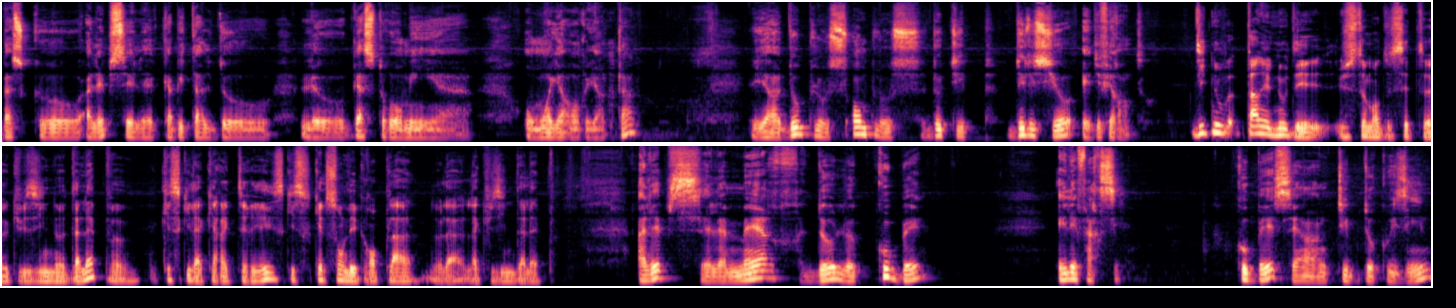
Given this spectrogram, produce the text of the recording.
parce que Alep c'est la capitale de la gastronomie euh, au Moyen-Oriental, il y a deux plus, en plus, deux types délicieux et différents. Dites-nous, parlez-nous justement de cette euh, cuisine d'Alep. Qu'est-ce qui la caractérise? Quels sont les grands plats de la, la cuisine d'Alep? Alep, c'est la mère de le koubé et les farcis. Koubé, c'est un type de cuisine,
